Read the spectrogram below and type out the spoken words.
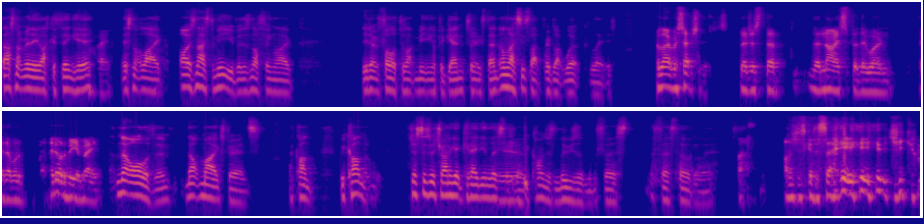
That's not really like a thing here. Right. It's not like oh it's nice to meet you, but there's nothing like you don't follow up and like meeting up again to an extent, unless it's like probably like work related. They're like receptionists. They're just they're they're nice, but they won't. They don't want to. They don't want to be your mate. Not all of them. Not my experience. I can't. We can't. Just as we're trying to get Canadian listeners, Yeah. we can't just lose them at the first the first hurdle here. I was just gonna say you got,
